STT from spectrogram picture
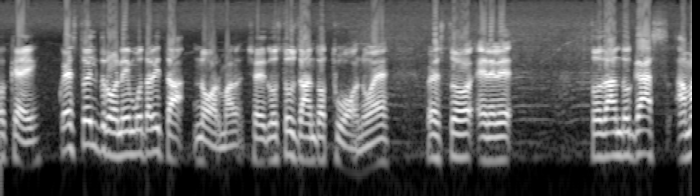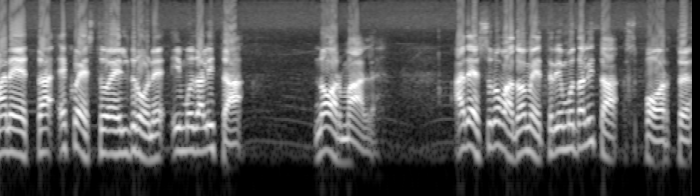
ok? Questo è il drone in modalità normal cioè lo sto usando a tuono eh. Questo è nelle sto dando gas a manetta e questo è il drone in modalità normal. Adesso lo vado a mettere in modalità sport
